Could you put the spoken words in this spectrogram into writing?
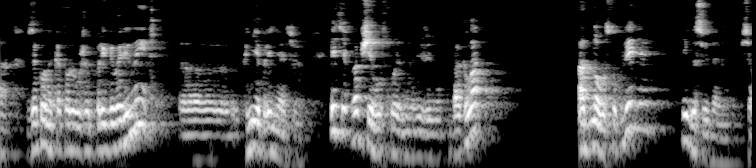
а законы, которые уже приговорены э, к непринятию, эти вообще в ускоренном режиме. Доклад, одно выступление и до свидания. Все.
